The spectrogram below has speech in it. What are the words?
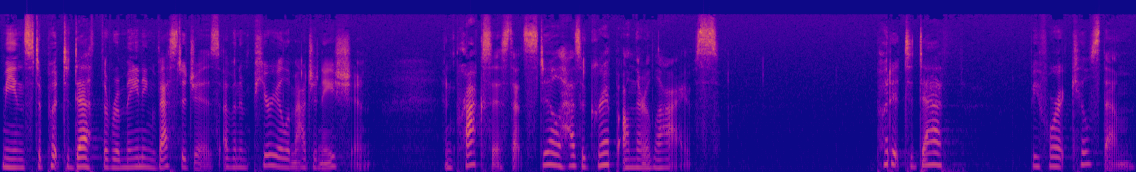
means to put to death the remaining vestiges of an imperial imagination and praxis that still has a grip on their lives. Put it to death before it kills them,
